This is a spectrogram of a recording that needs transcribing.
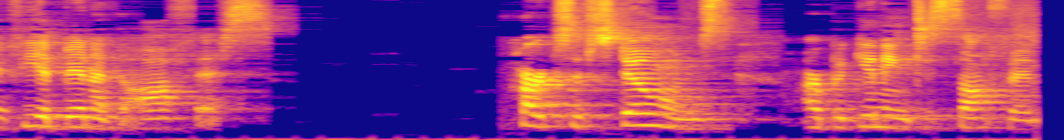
if he had been at the office. Hearts of stones are beginning to soften.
